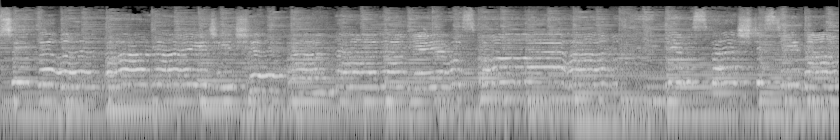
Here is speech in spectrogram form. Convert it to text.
přítele Pána Ježíše a nádherně jeho spolehám, v něm své štěstí mám.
